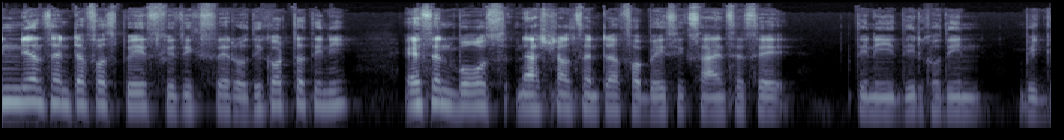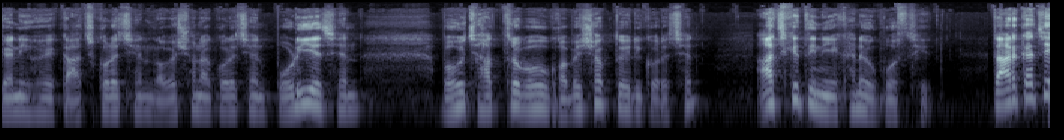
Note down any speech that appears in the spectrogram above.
ইন্ডিয়ান সেন্টার ফর স্পেস ফিজিক্সের অধিকর্তা তিনি। S N Bose national centre for basic সায়েন্সেসে তিনি দীর্ঘদিন বিজ্ঞানী হয়ে কাজ করেছেন, গবেষণা করেছেন, পড়িয়েছেন, বহু ছাত্র, বহু গবেষক তৈরি করেছেন। আজকে তিনি এখানে উপস্থিত। তার কাছে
